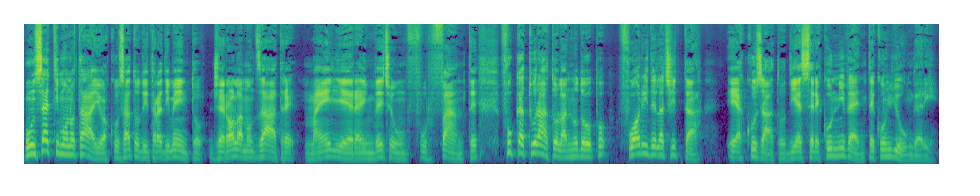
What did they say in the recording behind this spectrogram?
Un settimo notaio accusato di tradimento, Gerolamo Zatre, ma egli era invece un furfante, fu catturato l'anno dopo fuori della città e accusato di essere connivente con gli ungari.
